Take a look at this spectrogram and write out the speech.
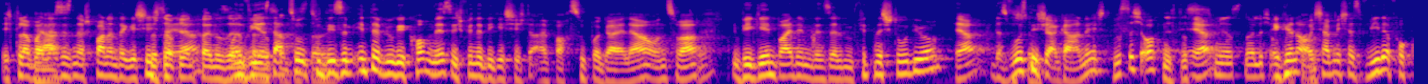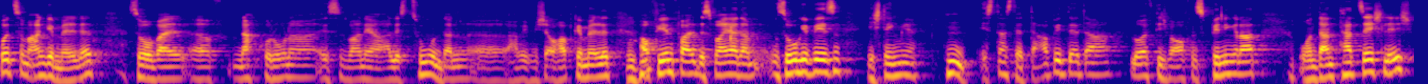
Ich glaube, Ja. das ist eine spannende Geschichte. auf jeden ja? Fall eine sehr Und wie es dazu zu Story. diesem Interview gekommen ist, ich finde die Geschichte einfach super geil. Ja? Und zwar, wir gehen beide in denselben Fitnessstudio. Ja? Das wusste ich ja gar nicht. Wusste ich auch nicht, das Ja. ist mir erst neulich Äh, Genau, ich habe mich jetzt wieder vor kurzem angemeldet, so weil äh, nach Corona ist, waren ja alles zu und dann äh, habe ich mich auch abgemeldet. Mhm. Auf jeden Fall, das war ja dann so gewesen. Ich denke mir, hm, ist das der David, der da läuft? Ich war auf dem Spinningrad und dann tatsächlich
